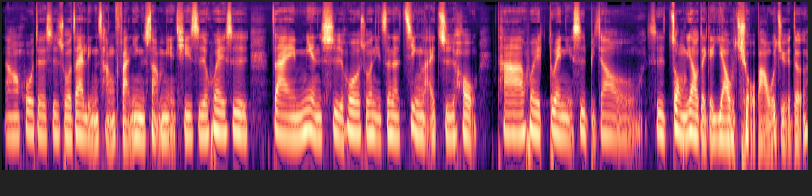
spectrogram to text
然后，或者是说在临场反应上面，其实会是在面试，或者说你真的进来之后，他会对你是比较是重要的一个要求吧？我觉得。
